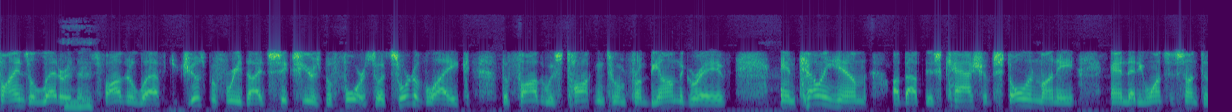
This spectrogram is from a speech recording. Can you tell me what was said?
finds a letter that his father left just before he died six years before? So it's sort of like the father was talking to him from beyond the grave and telling him about this cache of stolen money and that he wants his son to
